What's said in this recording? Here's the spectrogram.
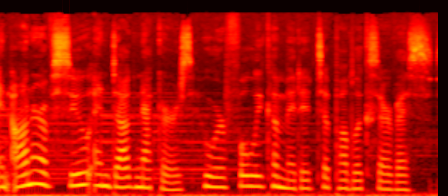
in honor of Sue and Doug Neckers, who were fully committed to public service.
